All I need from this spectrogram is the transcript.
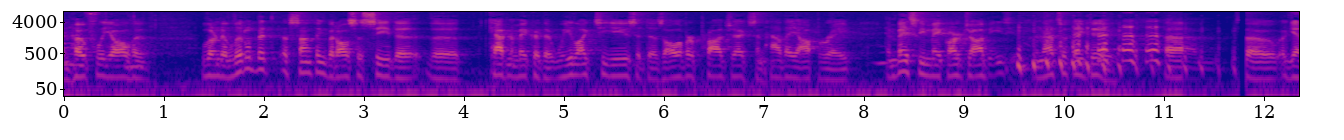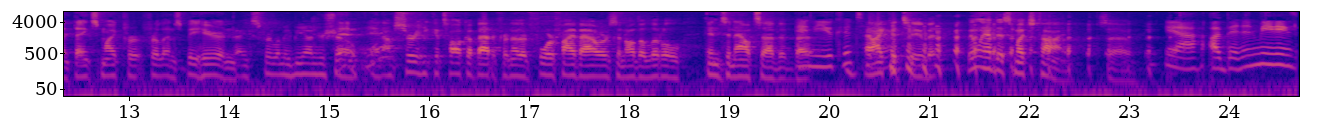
And hopefully, y'all have learned a little bit of something, but also see the, the cabinet maker that we like to use that does all of our projects and how they operate, and basically make our job easier. And that's what they do. um, So again, thanks, Mike, for, for letting us be here, and Thanks for letting me be on your show. and, and I'm sure he could talk about it for another four or five hours and all the little ins and outs of it. But And you could and I could too, but we only have this much time, so Yeah, I've been in meetings.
